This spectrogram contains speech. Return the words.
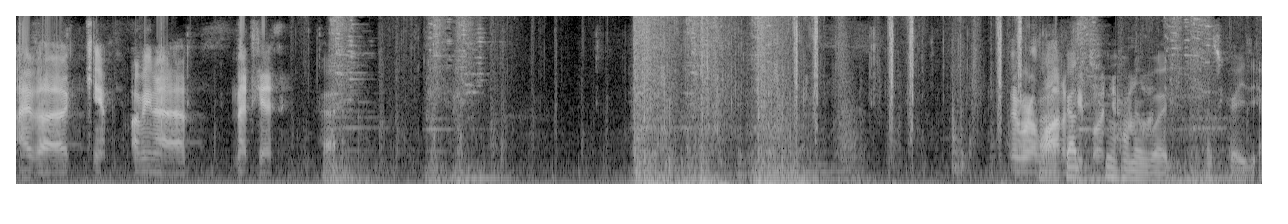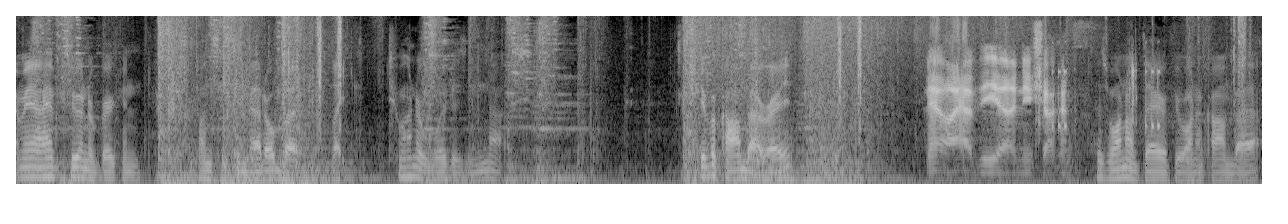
I have a camp. I mean, a med kit. Alright. There were a Oh, lot I've got of people in here. 200 wood. That's crazy. I mean, I have 200 brick and 160 metal, but like 200 wood is nuts. You have a combat, right? Yeah, I have the uh, new shotgun. There's one up there if you want to combat.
